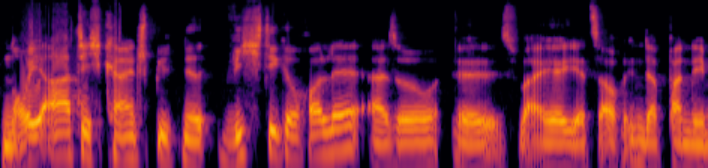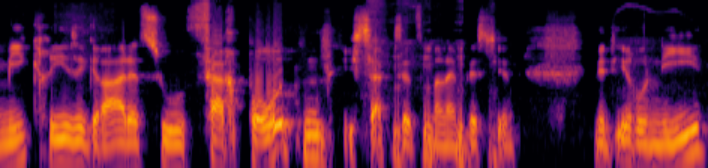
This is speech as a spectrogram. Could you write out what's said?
Neuartigkeit spielt eine wichtige Rolle. Also äh, es war ja jetzt auch in der Pandemiekrise geradezu verboten, ich sage es jetzt mal ein bisschen mit Ironie,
